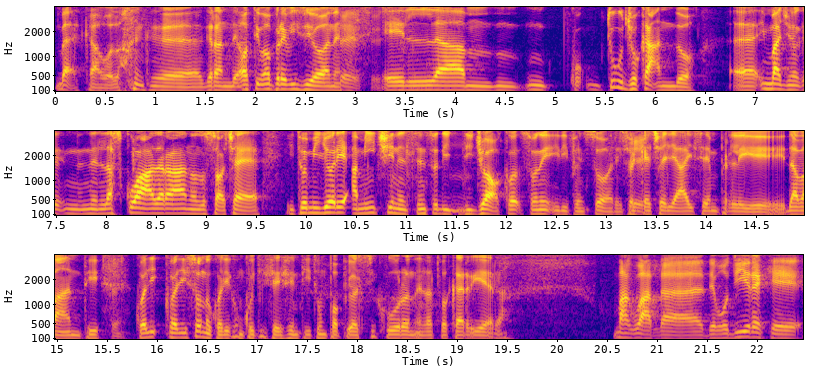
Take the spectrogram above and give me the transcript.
Beh, cavolo, grande, ottima previsione. Sì, sì, sì. Il, um, tu giocando eh, immagino che nella squadra, non lo so, cioè i tuoi migliori amici nel senso di, mm. di gioco sono i difensori, sì. perché ce li hai sempre lì davanti. Sì. Quali, quali sono quelli con cui ti sei sentito un po' più al sicuro nella tua carriera? Ma guarda, devo dire che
